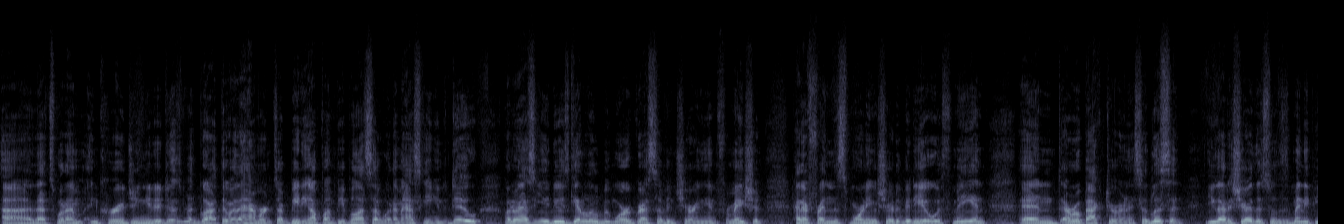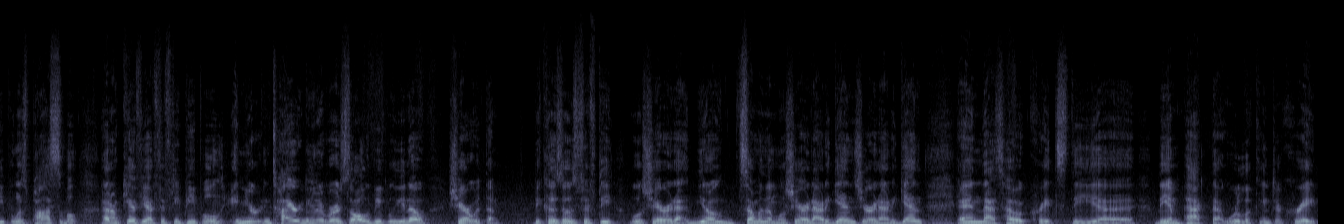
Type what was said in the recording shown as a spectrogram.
Uh, that's what I'm encouraging you to do. Just go out there with a hammer and start beating up on people. That's not what I'm asking you to do. What I'm asking you to do is get a little bit more aggressive in sharing the information. I had a friend this morning who shared a video with me, and and I wrote back to her and I said, "Listen, you got to share this with as many people as possible. I don't care if you have 50 people in your entire universe, all the people you know, share it with them." Because those 50 will share it out. You know, some of them will share it out again, share it out again, and that's how it creates the uh, the impact that we're looking to create.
